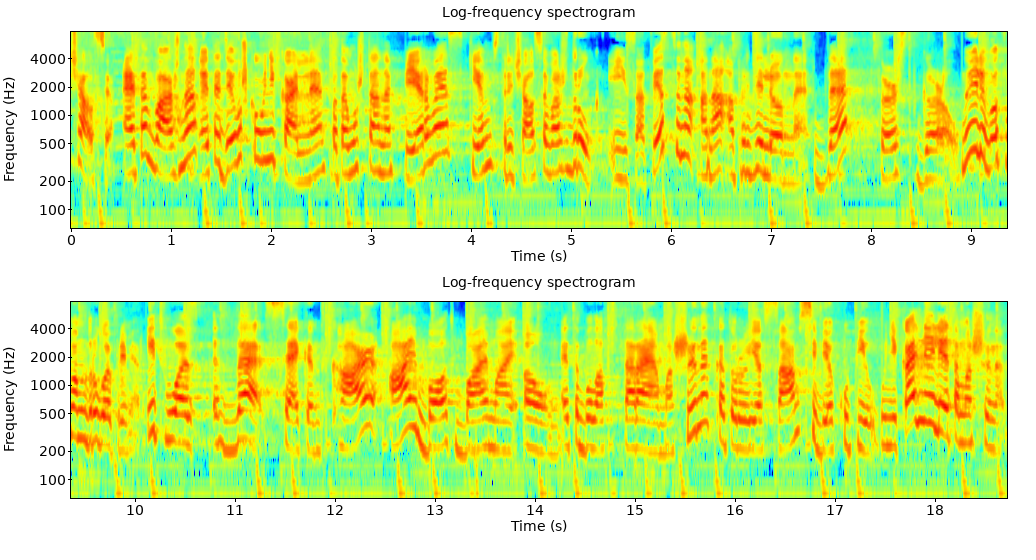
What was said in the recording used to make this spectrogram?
встречался? Это важно, эта девушка уникальная, потому что она первая, с кем встречался ваш друг. И, соответственно, она определенная. The first girl. Ну или вот вам другой пример. It was the second car I bought by my own. Это была вторая машина, которую я сам себе купил. Уникальная ли эта машина?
